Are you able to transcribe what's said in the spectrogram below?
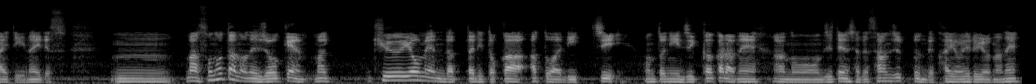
えていないです。うーん、まあその他のね、条件、まあ、給与面だったりとか、あとは立地。本当に実家からね、あの、自転車で30分で通えるようなね、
